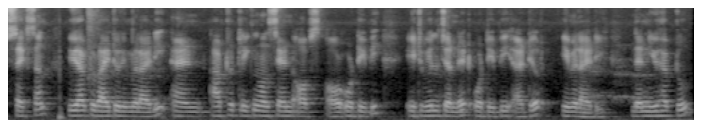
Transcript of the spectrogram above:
section you have to write your email id and after clicking on send ops or otp it will generate otp at your email id then you have to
